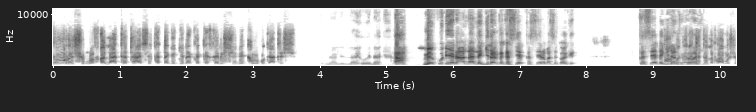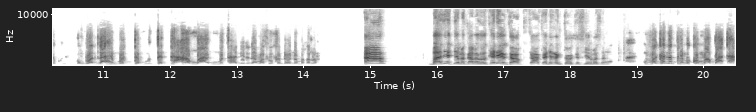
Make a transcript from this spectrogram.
burin shi matsala ta tashi ka daga gidanka ka sayar shi ne kawai buƙatar shi. Inna lillahi wa inna ah mai kuɗi yana Allah Allah gidanka ka sayar ka sayar masa kawai ka sayar da gidanka ka ka tallafa mishi wallahi da da dama mutane da dama sun san da wannan matsalar. Ah ba zai taimaka maka kai dai ka ka ka daren kawai ka sayar masa. Maganar taimakon ma ba ta.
